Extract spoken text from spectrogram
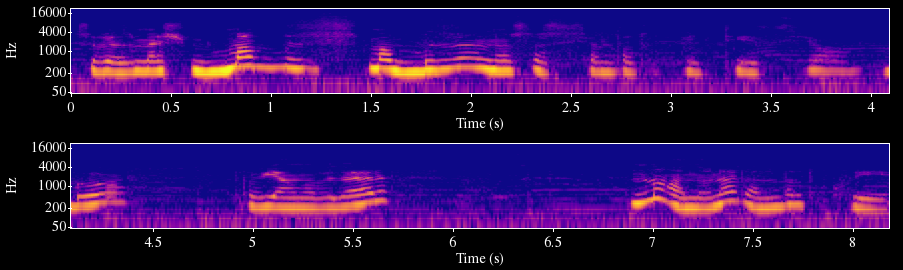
Super Smash Mobs, Mobs, non so se sia andato qui il tizio, boh, proviamo a vedere. No, non era andato qui,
